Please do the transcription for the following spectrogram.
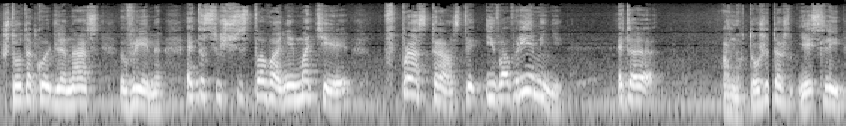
Что такое для нас время? Это существование материи в пространстве и во времени. Это оно тоже должно. Если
